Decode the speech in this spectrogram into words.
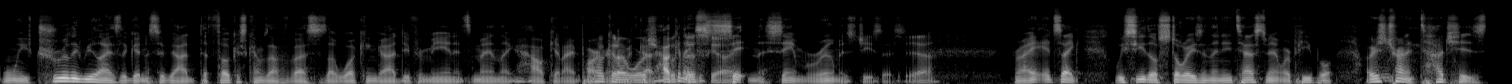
When we truly realize the goodness of God, the focus comes off of us. Is like, what can God do for me? And it's man, like, how can I partner can I with God? worship How can I this just guy? sit in the same room as Jesus? Yeah, Right? It's like we see those stories in the New Testament where people are just trying to touch His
